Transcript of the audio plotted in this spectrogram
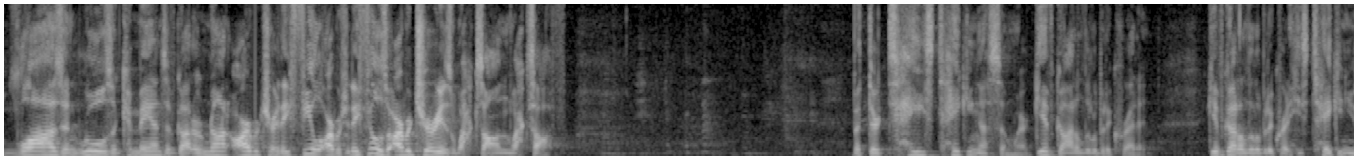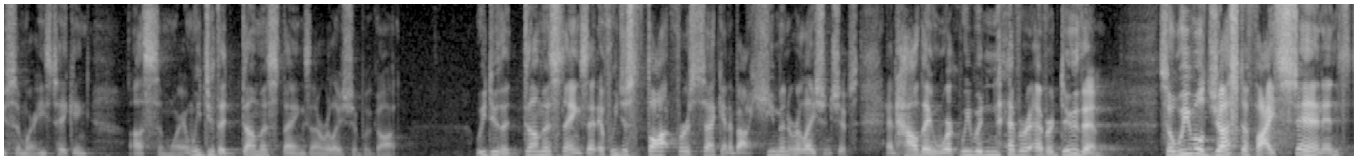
laws and rules and commands of God are not arbitrary. They feel arbitrary. They feel as arbitrary as wax on, wax off. But they're t- taking us somewhere. Give God a little bit of credit. Give God a little bit of credit. He's taking you somewhere. He's taking us somewhere. And we do the dumbest things in our relationship with God. We do the dumbest things that if we just thought for a second about human relationships and how they work, we would never ever do them. So we will justify sin and,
